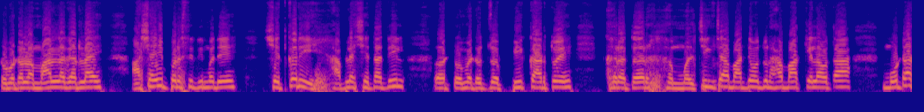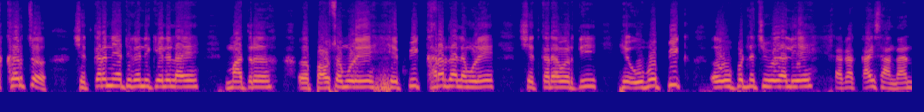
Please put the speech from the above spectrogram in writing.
टोमॅटोला माल लगडलाय अशाही परिस्थितीमध्ये शेतकरी आपल्या शेतातील टोमॅटोचं पीक काढतोय. खरं तर मल्चिंगच्या माध्यमातून हा बाग केला होता. मोठा खर्च शेतकऱ्यांनी या ठिकाणी केलेला आहे. मात्र पावसामुळे हे पीक खराब झाल्यामुळे शेतकऱ्यावरती हे उभं पीक उपटण्याची वेळ आली आहे. काका काय सांगान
